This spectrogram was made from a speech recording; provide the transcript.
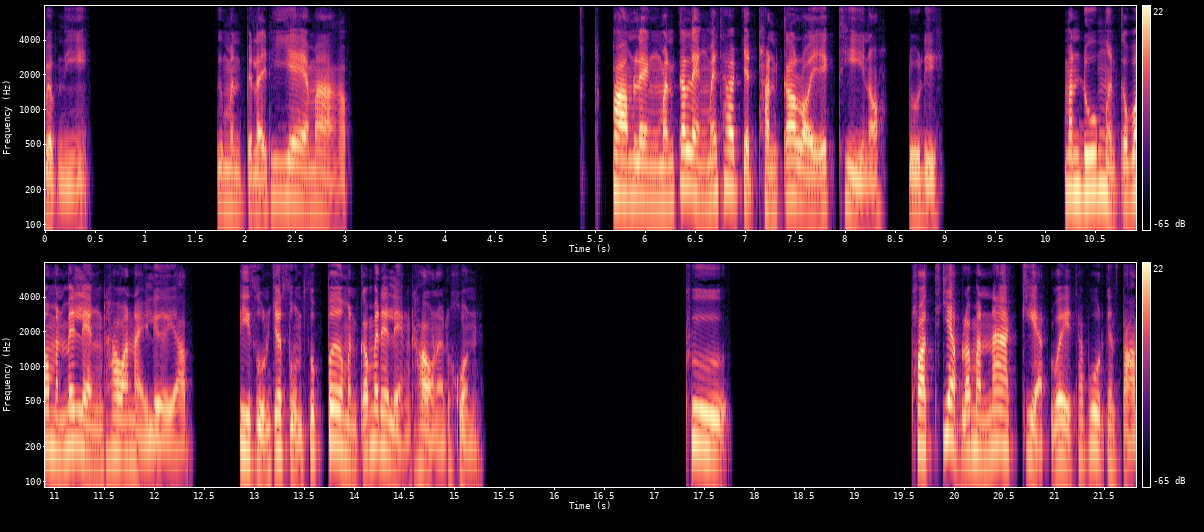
แบบนี้ คือมันเป็นอะไรที่แย่มากครับ ความแรงมันก็แรงไม่เท่า 7,900 XT เนาะดูดิ มันดูเหมือนกับว่ามันไม่แรงเท่าอันไหนเลยครับ 4070 Super มันก็ไม่ได้แรงเท่านะทุกคน คือ พอเทียบแล้วมันน่าเกลียดเว้ยถ้าพูดกันตาม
